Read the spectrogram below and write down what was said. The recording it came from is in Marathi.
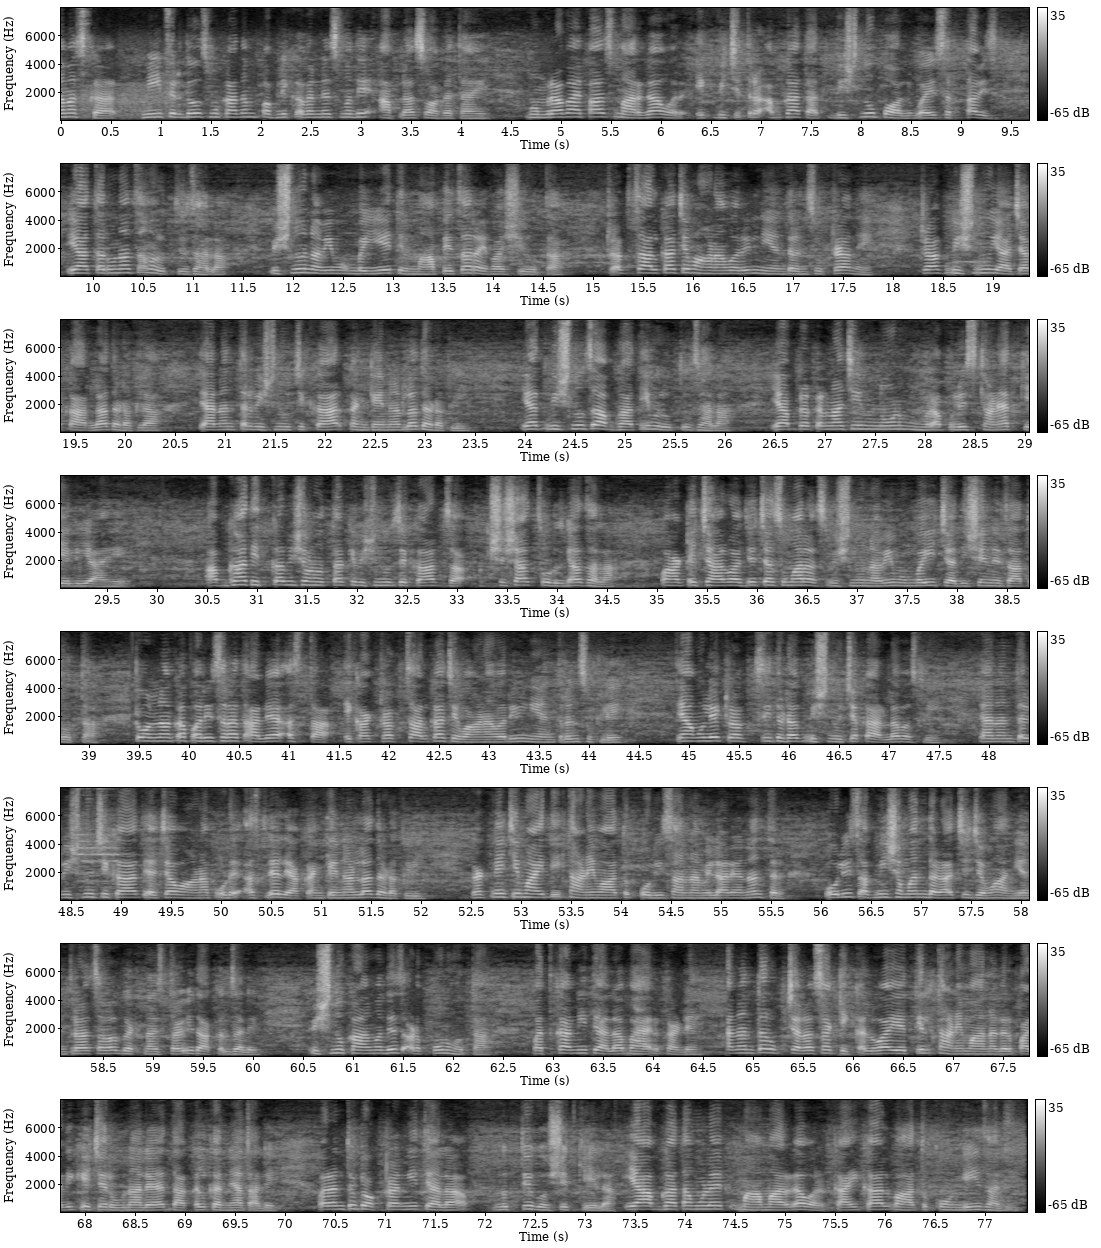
नमस्कार. मी फिरदौस मुकादम पब्लिक अवेअरनेसमध्ये आपला स्वागत आहे. मुंब्रा बायपास मार्गावर एक विचित्र अपघातात विष्णू पॉल वय सत्तावीस या तरुणाचा मृत्यू झाला. विष्णू नवी मुंबई येथील महापेचा रहिवाशी होता. ट्रक चालकाचे वाहनावरील नियंत्रण सुटल्याने ट्रक विष्णू याच्या कारला धडकला. त्यानंतर विष्णूची कार कंटेनरला धडकली. यात विष्णूचा अपघाती मृत्यू झाला. या प्रकरणाची नोंद मुंब्रा पोलीस ठाण्यात केली आहे. अपघात इतका भीषण होता की विष्णूचे कारचा अक्षरशः चुडग्या झाला. पहाटे चार वाजेच्या सुमारास विष्णू नवी मुंबईच्या दिशेने जात होता. टोलनाका परिसरात आल्या असता एका ट्रक चालकाचे वाहनावरील नियंत्रण सुटले. त्यामुळे ट्रकची धडक विष्णूच्या कारला बसली. त्यानंतर विष्णूची कार त्याच्या वाहनापुढे असलेल्या कंटेनरला धडकली. घटनेची माहिती ठाणे वाहतूक पोलिसांना मिळाल्यानंतर पोलीस अग्निशमन दलाचे जवान यंत्रासह घटनास्थळी दाखल झाले. विष्णू काळमध्येच अडकून होता. पथकांनी त्याला बाहेर काढले. त्यानंतर उपचारासाठी कलवा येथील ठाणे महानगरपालिकेचे रुग्णालयात दाखल करण्यात आले. परंतु डॉक्टरांनी त्याला मृत्यू घोषित केला. या अपघातामुळे महामार्गावर काही काल वाहतूक कोंडीही झाली.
